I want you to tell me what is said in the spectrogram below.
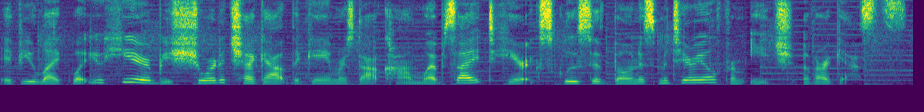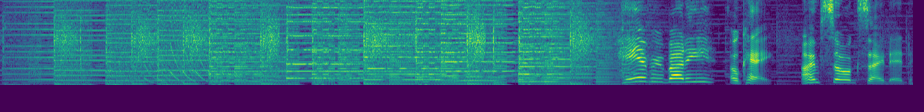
If you like what you hear, be sure to check out the gamehers.com website to hear exclusive bonus material from each of our guests. Everybody. Okay, I'm so excited.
